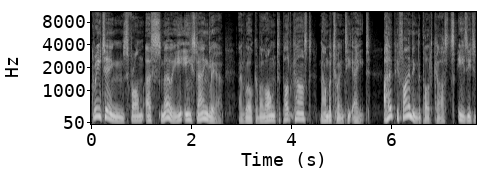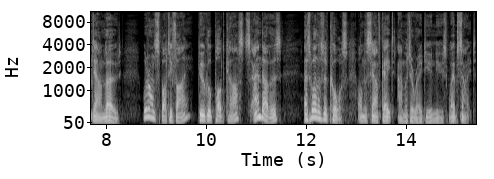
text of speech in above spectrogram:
Greetings from a snowy East Anglia, and welcome along to podcast number 28. I hope you're finding the podcasts easy to download. We're on Spotify, Google Podcasts, and others, as well as, of course, on the Southgate Amateur Radio News website.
